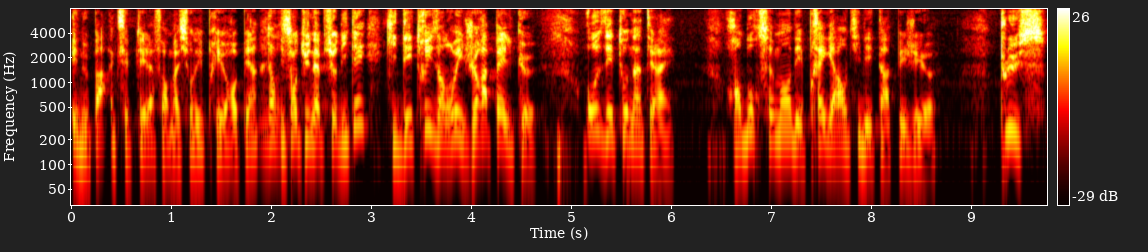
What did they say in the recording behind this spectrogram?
Et ne pas accepter la formation des prix européens, qui sont une absurdité, qui détruisent Android. Je rappelle que, hausse des taux d'intérêt, remboursement des prêts garantis d'État, PGE, plus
